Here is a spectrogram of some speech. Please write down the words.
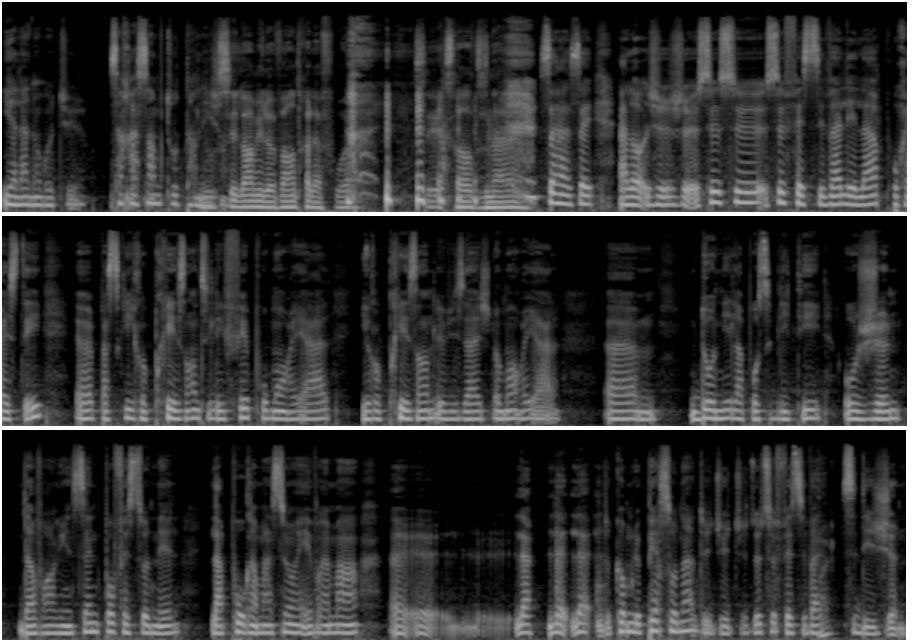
il y a la nourriture ça rassemble tout le temps les gens. C'est l'âme et le ventre à la fois. c'est extraordinaire. Ça, c'est. Alors, je, je, ce, ce, ce, festival est là pour rester euh, parce qu'il représente, il est fait pour Montréal, il représente le visage de Montréal. Euh, donner la possibilité aux jeunes d'avoir une scène professionnelle. La programmation est vraiment euh, la, la, comme le personnage de, de, de ce festival, c'est des jeunes,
